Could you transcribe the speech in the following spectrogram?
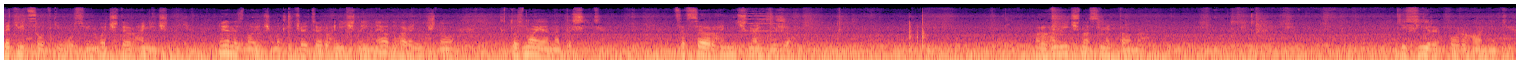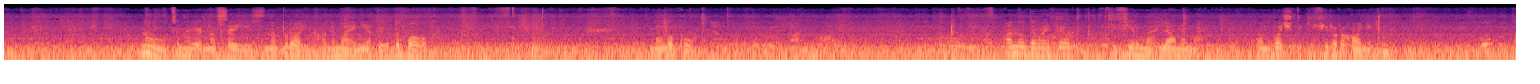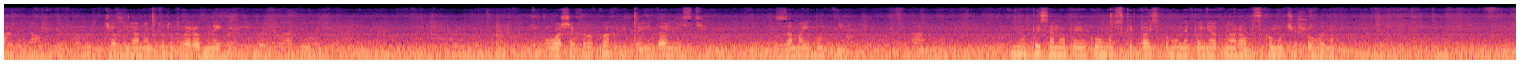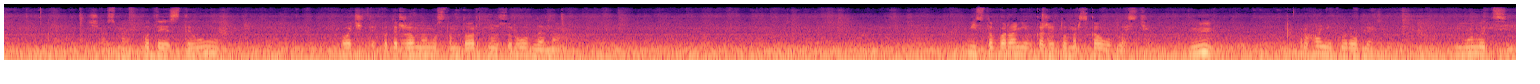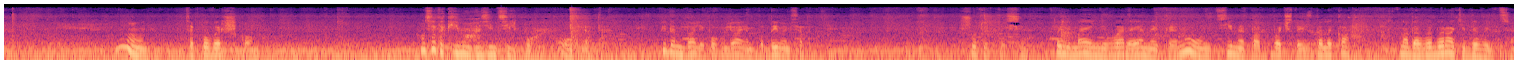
5% ось він, бачите, органічний. Ну я не знаю, чим відрізняється органічний не від органічного. Хто знає, напишіть. Це все органічна їжа. Органічна сметана. Кефіри по органіки. Ну, це, мабуть, все із натурального, немає ніяких добавок. Молоко. А ну давайте от кефір ми глянемо. От бачите, кефір органік. Зараз глянемо, хто тут виробник. У ваших руках відповідальність за майбутнє. Написано по якомусь китайському, непонятно арабському чи що воно. Зараз ми по ДСТУ. Бачите, по державному стандарту зроблено. Місто Баранівка, Житомирська область. м Органіку роблять. Молодці. Ну, це по вершкам. Оце такий магазин сільпо огляд. Підемо далі, погуляємо, подивимося. Що тут ще? Пельмені, вареники. Ну, ціни так, бачите, іздалека. Треба вибирати і дивитися.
